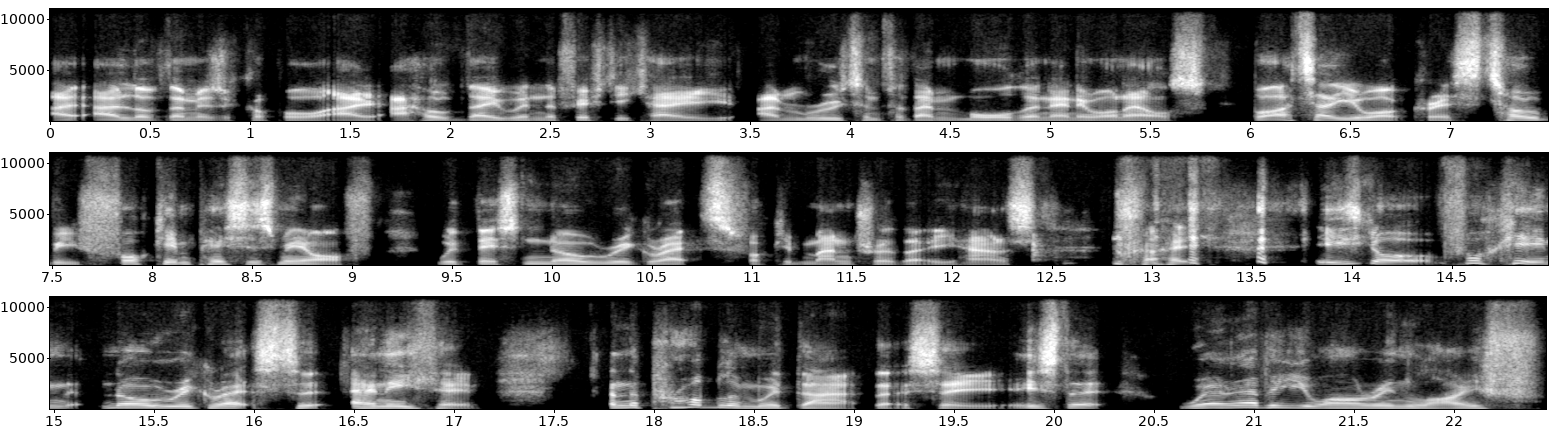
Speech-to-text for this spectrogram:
I, I love them as a couple. I, I hope they win the 50k. I'm rooting for them more than anyone else. But I tell you what, Chris, Toby fucking pisses me off with this no regrets fucking mantra that he has. Right? He's got fucking no regrets to anything. And the problem with that that I see is that wherever you are in life,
